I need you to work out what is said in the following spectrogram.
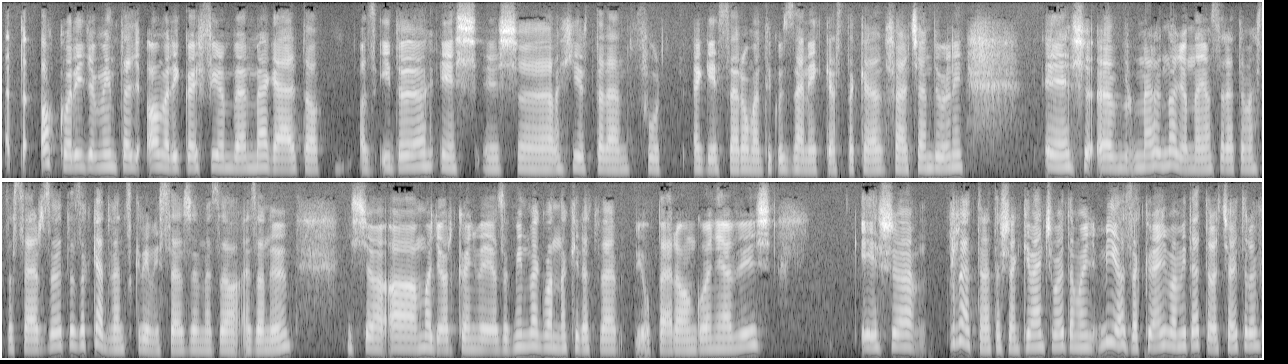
hát akkor így, mint egy amerikai filmben megállt az idő, és, és uh, hirtelen furt egészen romantikus zenék kezdtek el felcsendülni, és mert nagyon-nagyon szeretem ezt a szerzőt, ez a kedvenc krimi szerzőm ez a, ez a nő, és a, a magyar könyvei azok mind megvannak, illetve jó pár angol nyelvű is, és rettenetesen kíváncsi voltam, hogy mi az a könyv, amit ettől a csajtól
